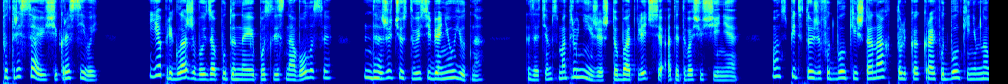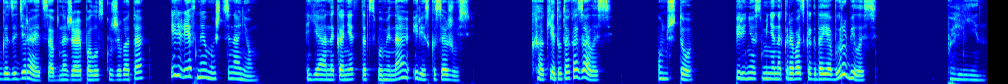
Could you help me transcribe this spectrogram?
потрясающе красивый. Я приглаживаю запутанные после сна волосы, даже чувствую себя неуютно. Затем смотрю ниже, чтобы отвлечься от этого ощущения. Он спит в той же футболке и штанах, только край футболки немного задирается, обнажая полоску живота и рельефные мышцы на нем. Я наконец-то вспоминаю и резко сажусь. Как я тут оказалась? Он что, перенес меня на кровать, когда я вырубилась? Блин.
